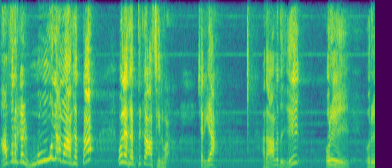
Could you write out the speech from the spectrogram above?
அவர்கள் மூலமாகத்தான் உலகத்துக்கு ஆசீர்வாதம். சரியா? அதாவது ஒரு ஒரு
